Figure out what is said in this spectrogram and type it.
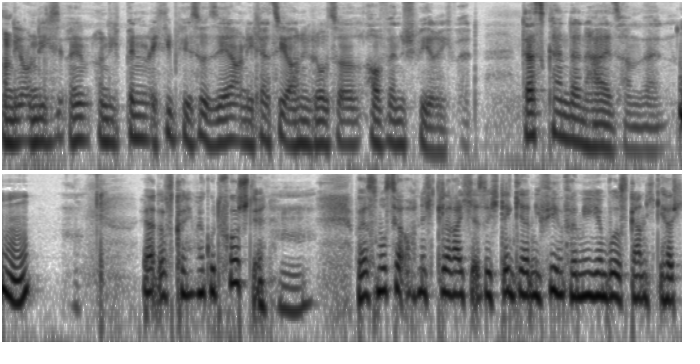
Und, und, ich, und ich bin, ich liebe dich so sehr und ich lasse dich auch nicht los, auch wenn es schwierig wird. Das kann dann heilsam werden. Mhm. Ja, das kann ich mir gut vorstellen. Mhm. Weil es muss ja auch nicht gleich, also ich denke ja an die vielen Familien, wo es gar nicht gleich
